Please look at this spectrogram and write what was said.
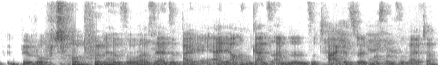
Bürojob oder sowas. Also bei, er hat ja auch einen ganz anderen so Tagesrhythmus ja, ja, und so weiter.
